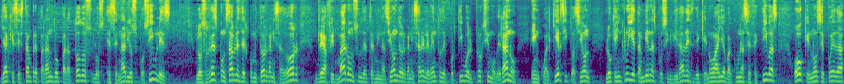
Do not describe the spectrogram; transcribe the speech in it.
ya que se están preparando para todos los escenarios posibles. Los responsables del comité organizador reafirmaron su determinación de organizar el evento deportivo el próximo verano, en cualquier situación, lo que incluye también las posibilidades de que no haya vacunas efectivas o que no se pueda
